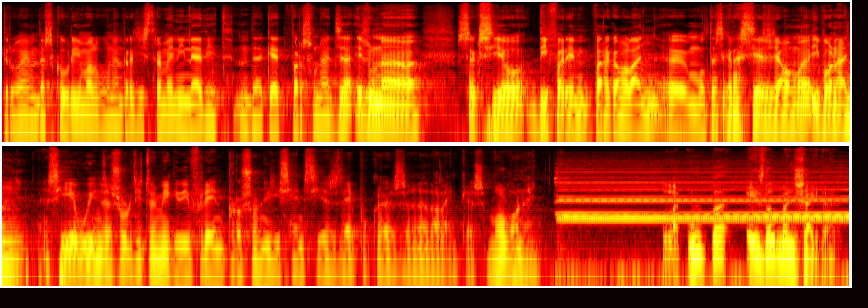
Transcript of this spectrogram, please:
trobem, descobrim algun enregistrament inèdit d'aquest personatge. És una secció diferent per acabar l'any. Uh, moltes gràcies, Jaume, i bon any. Sí, avui ens ha sortit una mica diferent, però són llicències d'èpoques nadalenques. Molt bon any. La culpa és del Manxaire.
